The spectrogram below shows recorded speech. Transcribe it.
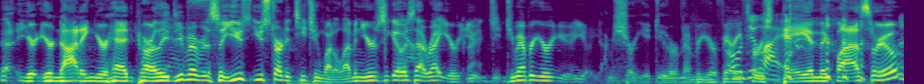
Uh, you're, you're nodding your head, Karlee. Do you remember? So you you started teaching what 11 years ago? Is that right? You're, you, do you remember your? You, you, I'm sure you do remember your very Oh, first I? day in the classroom.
